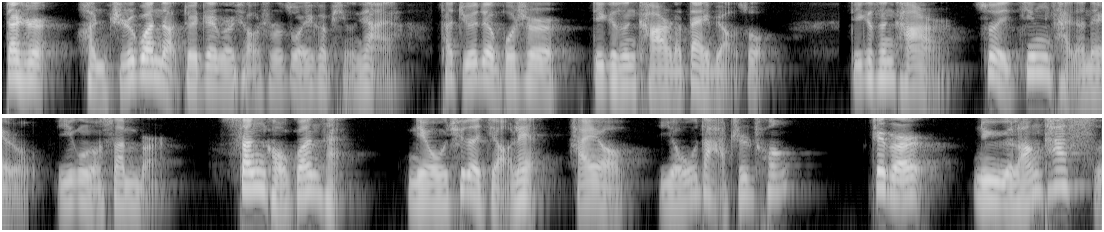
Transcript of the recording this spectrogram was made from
但是很直观的对这本小说做一个评价呀，它绝对不是迪克森卡尔的代表作。迪克森卡尔最精彩的内容一共有三本。三口棺材、扭曲的铰链，还有犹大之窗。这本女郎她死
